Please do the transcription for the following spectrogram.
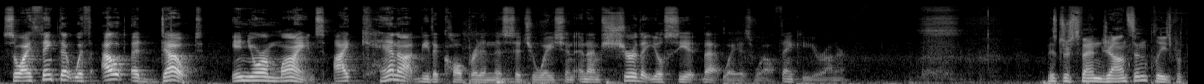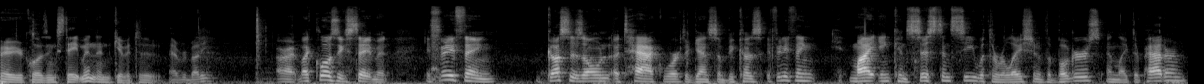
So I think that without a doubt in your minds, I cannot be the culprit in this situation, and I'm sure that you'll see it that way as well. Thank you, Your Honor. Mr. Sven Johnson, please prepare your closing statement and give it to everybody. All right, my closing statement. If anything, Gus's own attack worked against him because, if anything, my inconsistency with the relation of the boogers and like their pattern,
